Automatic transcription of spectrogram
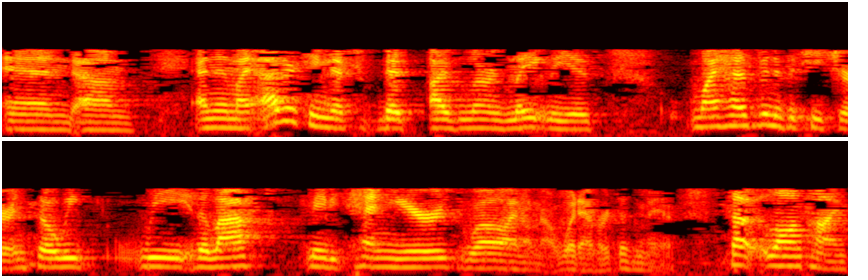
And um, and then my other thing that that I've learned lately is my husband is a teacher, and so we we the last maybe 10 years, well, I don't know, whatever, it doesn't matter. So, long time.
